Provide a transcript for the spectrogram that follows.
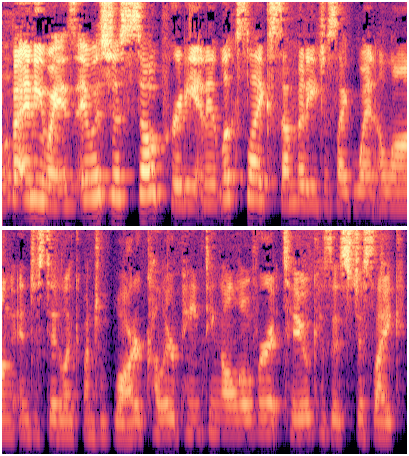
Cool. But anyways, it was just so pretty, and it looks like somebody just like went along and just did like a bunch of watercolor painting all over it too, because it's just like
